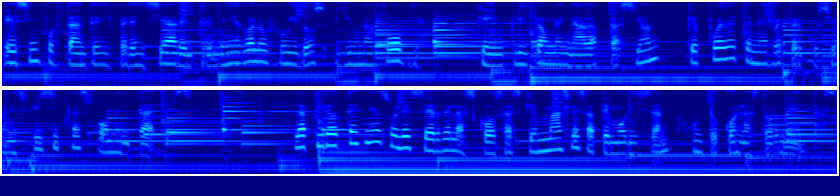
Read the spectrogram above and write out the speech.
Es importante diferenciar entre miedo a los ruidos y una fobia, que implica una inadaptación que puede tener repercusiones físicas o mentales. La pirotecnia suele ser de las cosas que más les atemorizan junto con las tormentas.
